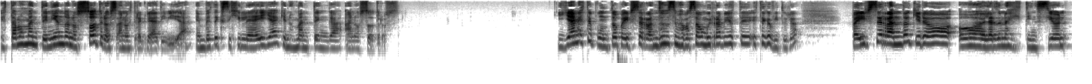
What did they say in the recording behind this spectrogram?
estamos manteniendo nosotros a nuestra creatividad, en vez de exigirle a ella que nos mantenga a nosotros. Y ya en este punto, para ir cerrando, se me ha pasado muy rápido este, este capítulo. Para ir cerrando, quiero oh, hablar de una distinción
